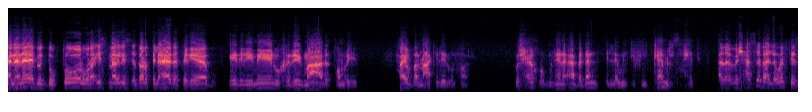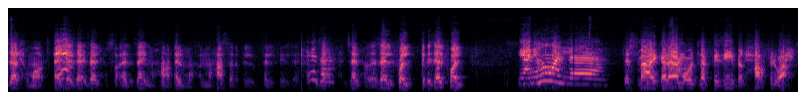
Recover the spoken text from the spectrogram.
أنا نائب الدكتور ورئيس مجلس إدارة العيادة في غيابه. ايد اليمين وخريج معهد التمريض. هيفضل معاكي ليل ونهار. مش هيخرج من هنا ابدا إلا وأنت في كامل صحتك. أنا مش حاسبها إلا وأنت زي الحمار. آه، زي زي زي, الحص... زي المحار المح... المحاصر في ال... في ال... في ال... إيه ده؟ زي زي, الح... زي الفل. تبقى زي الفل. يعني هو ال تسمعي كلامه وتنفذيه بالحرف الواحد.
